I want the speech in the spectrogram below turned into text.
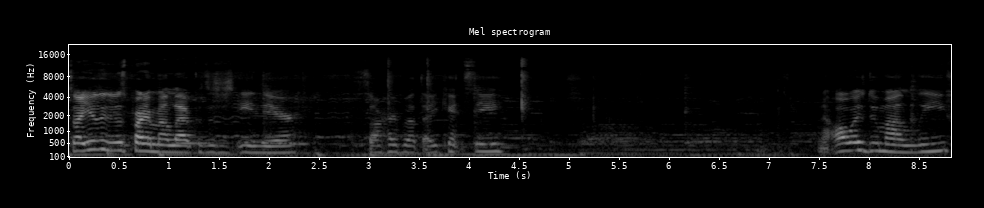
So I usually do this part in my lap because it's just easier. Sorry about that, you can't see. And I always do my leaf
